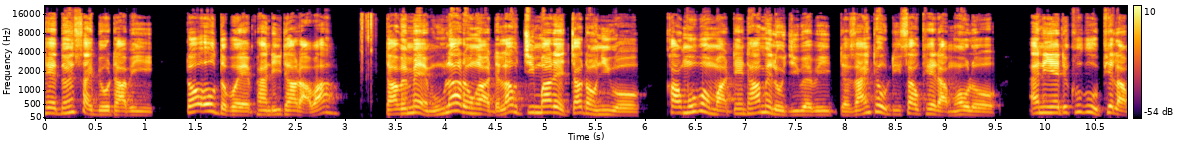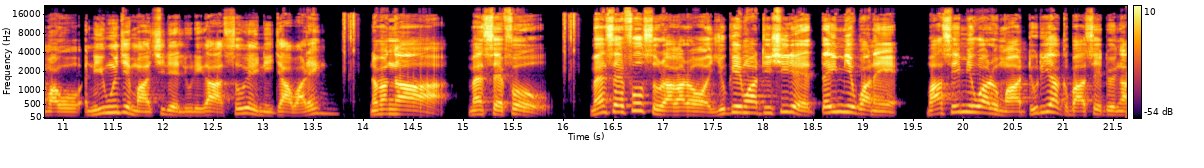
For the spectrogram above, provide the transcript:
ထည့်သွင်းစိုက်ပျိုးထားပြီးတောအုပ်တပွဲဖန်တီးထားတာပါ။ဒါပေမဲ့မူလတုန်းကဒီလောက်ကြီးမားတဲ့ကြောက်တောင်ကြီးကိုခေါင်မိုးပေါ်မှာတင်ထားမယ်လို့ကြီးပဲပြီးဒီဇိုင်းထုတ်တိစောက်ခဲ့တာမဟုတ်လို့အန်ရီယတစ်ခုခုဖြစ်လာမှာကိုအနီးဝန်းကျင်မှာရှိတဲ့လူတွေကစိုးရိမ်နေကြပါတယ်။နံပါတ်5မန်ဆယ်ဖို့မန်ဆယ်ဖို့ဆိုတာကတော့ UK မှာတည်ရှိတဲ့တိမ်မြစ်ဝနဲ့ မာဆေးမြစ်ဝတို့မှာဒုတိယကမ္ဘာစစ်အတွင်းက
